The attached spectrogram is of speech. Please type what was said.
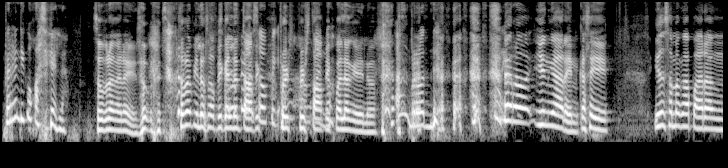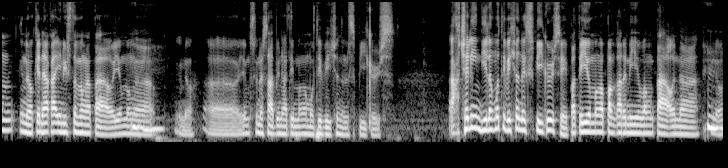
Pero hindi ko kasi alam. Sobrang ano eh. Sobrang, sobrang philosophical ng topic. philosophical. First, first topic ano. pa lang eh, no? Ang broad. Pero yun nga rin kasi isa sa mga parang you know kinakainis ng mga tao yung mga you know uh, yung sinasabi natin mga motivational speakers. Actually hindi lang motivational speakers eh pati yung mga pangkaraniwang tao na you know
